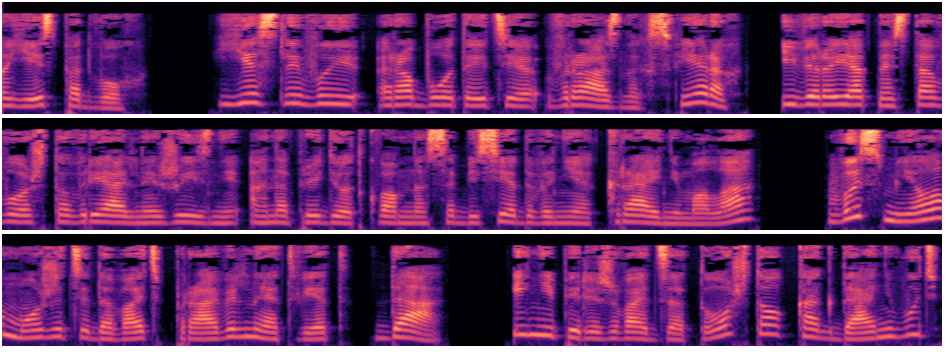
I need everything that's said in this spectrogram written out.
есть подвох. Если вы работаете в разных сферах, и вероятность того, что в реальной жизни она придет к вам на собеседование, крайне мала, вы смело можете давать правильный ответ «да» и не переживать за то, что когда-нибудь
